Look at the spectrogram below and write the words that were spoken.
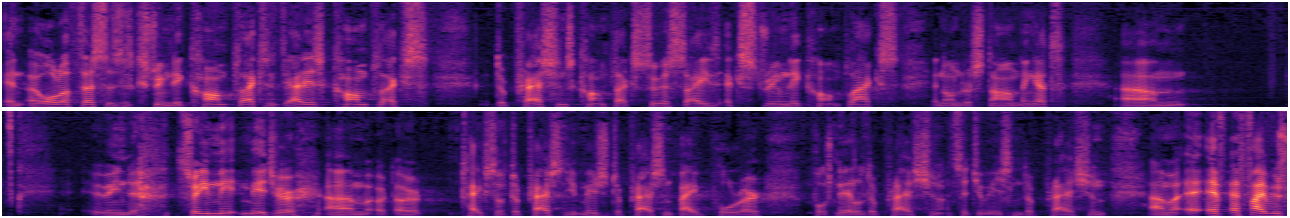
in all of this is extremely complex. Anxiety is complex. Depression is complex. Suicide is extremely complex in understanding it. Um, I mean, three ma- major um, or, or types of depression. You major depression, bipolar, postnatal depression, and situational depression. Um, if, if, I was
